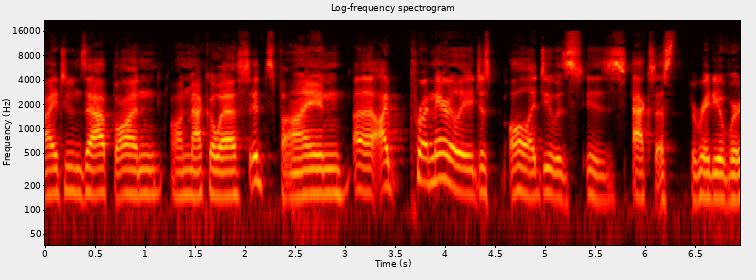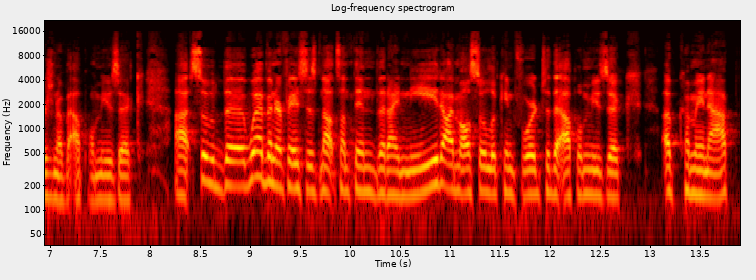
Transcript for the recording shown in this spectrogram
iTunes app on on Mac OS. It's fine. Uh, I primarily just all I do is is access the radio version of Apple Music. Uh, so the web interface is not something that I need. I'm also looking forward to the Apple Music upcoming app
